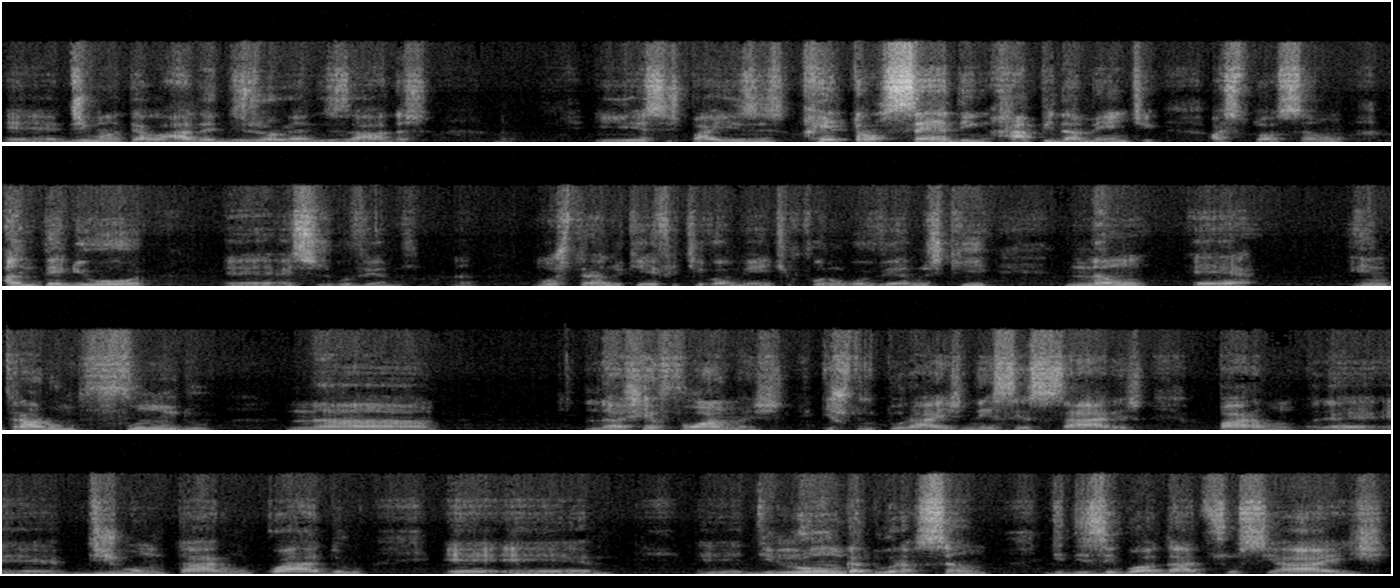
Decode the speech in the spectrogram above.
é, desmanteladas, desorganizadas, né? e esses países retrocedem rapidamente à situação anterior é, a esses governos, né? mostrando que efetivamente foram governos que não é, entraram fundo na, nas reformas estruturais necessárias para é, é, desmontar um quadro é, de longa duração de desigualdades sociais,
